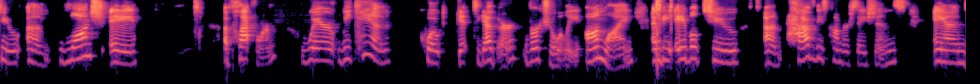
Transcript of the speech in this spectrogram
to um, launch a a platform where we can quote get together virtually online and be able to um, have these conversations and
